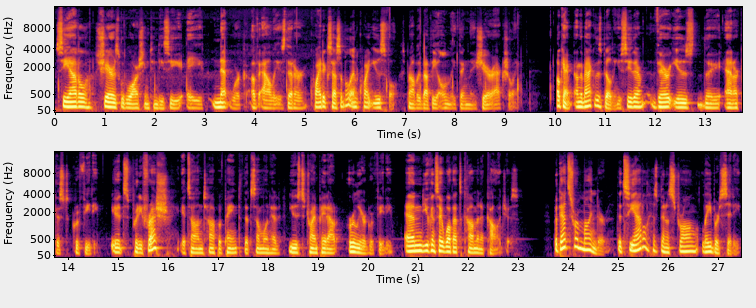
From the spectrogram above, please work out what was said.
Seattle shares with Washington, D.C., a network of alleys that are quite accessible and quite useful. It's probably about the only thing they share, actually. Okay, on the back of this building, you see there, there is the anarchist graffiti. It's pretty fresh. It's on top of paint that someone had used to try and paint out earlier graffiti. And you can say, well, that's common at colleges. But that's a reminder that Seattle has been a strong labor city,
